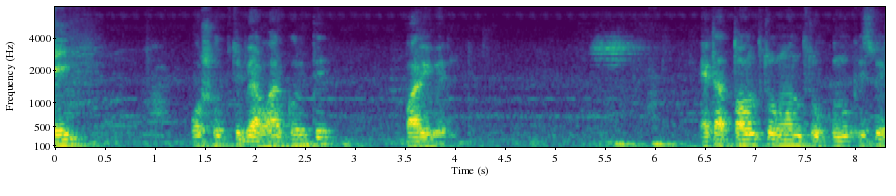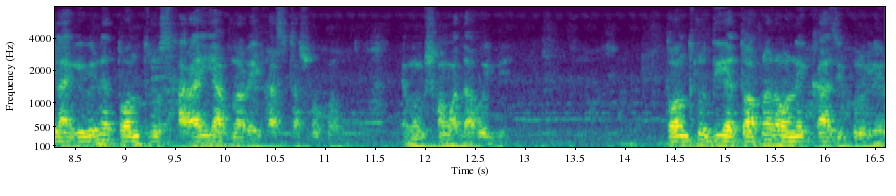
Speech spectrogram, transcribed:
এই ওষুধটি ব্যবহার করিতে পারিবেন। এটা তন্ত্র মন্ত্র, কোনো কিছুই লাগিবে না, তন্ত্র ছাড়াই আপনার এই কাজটা সফল এবং সমাধা হইবে। তন্ত্র দিয়ে তো আপনারা অনেক কাজই করিলেন,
